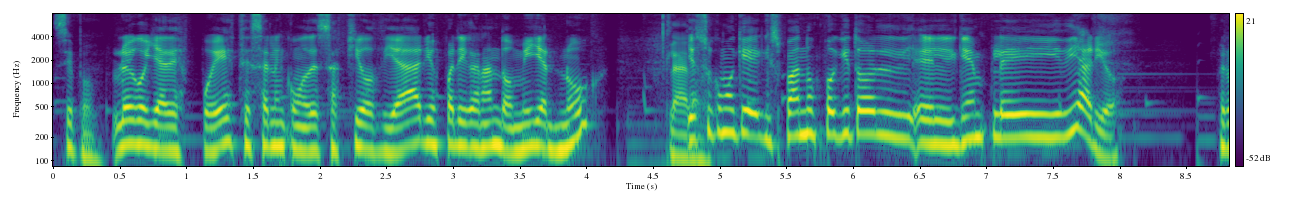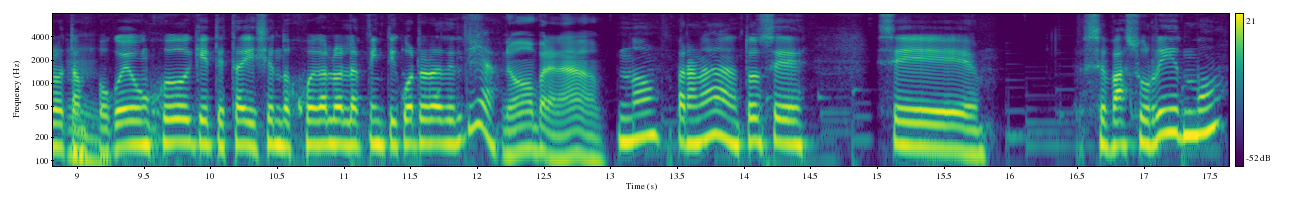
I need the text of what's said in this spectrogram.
Sí, Luego ya después te salen como desafíos diarios para ir ganando millas Nook. Y eso como que expande un poquito el, gameplay diario. Pero mm. tampoco es un juego que te está diciendo juégalo a las 24 horas del día. No, para nada. No, para nada. Entonces se, se va a su ritmo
